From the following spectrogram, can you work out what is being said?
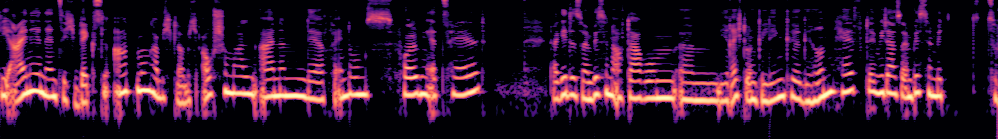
Die eine nennt sich Wechselatmung, habe ich glaube ich auch schon mal in einem der Veränderungsfolgen erzählt. Da geht es so ein bisschen auch darum, ähm, die rechte und linke Gehirnhälfte wieder so ein bisschen mit zu,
